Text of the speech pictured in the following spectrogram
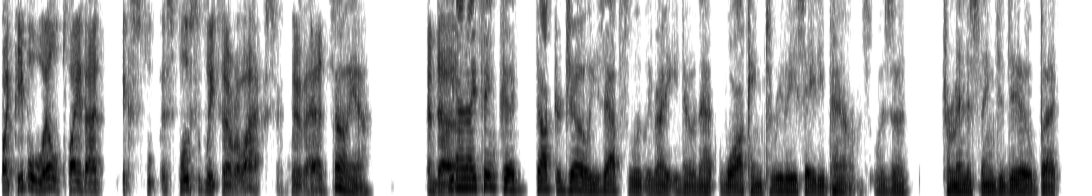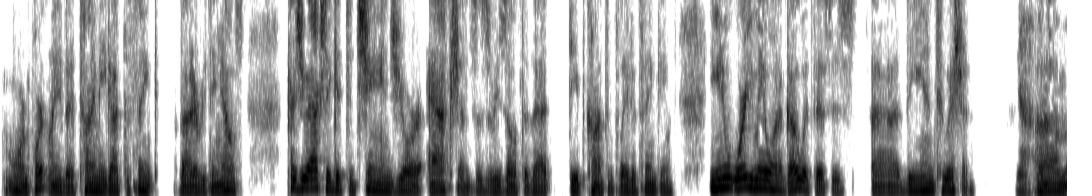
like people will play that ex- exclusively to relax and clear the heads. Oh yeah. And uh, yeah, and I think uh, Dr. Joe, he's absolutely right. You know, that walking to release 80 pounds was a tremendous thing to do. But more importantly, the time he got to think about everything else, because you actually get to change your actions as a result of that deep contemplative thinking. You know, where you may want to go with this is uh, the intuition. Yeah. Um,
